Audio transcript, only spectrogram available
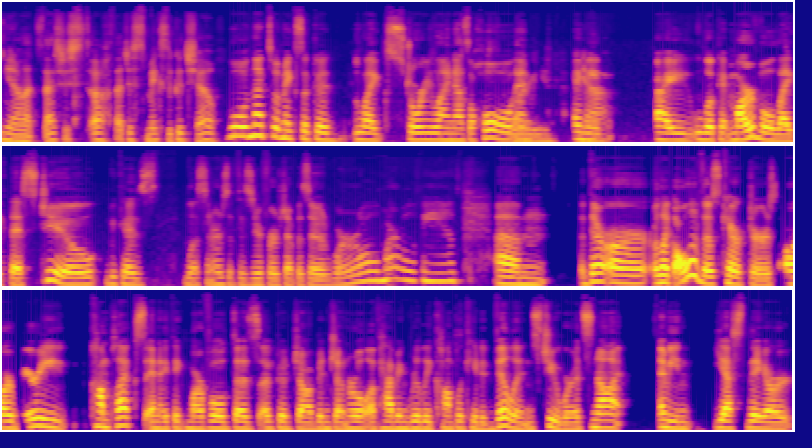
you know that's that's just oh that just makes a good show well and that's what makes a good like storyline as a whole Story. and i yeah. mean i look at marvel like this too because listeners if this is your first episode we're all marvel fans um there are like all of those characters are very complex and i think marvel does a good job in general of having really complicated villains too where it's not i mean yes they are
